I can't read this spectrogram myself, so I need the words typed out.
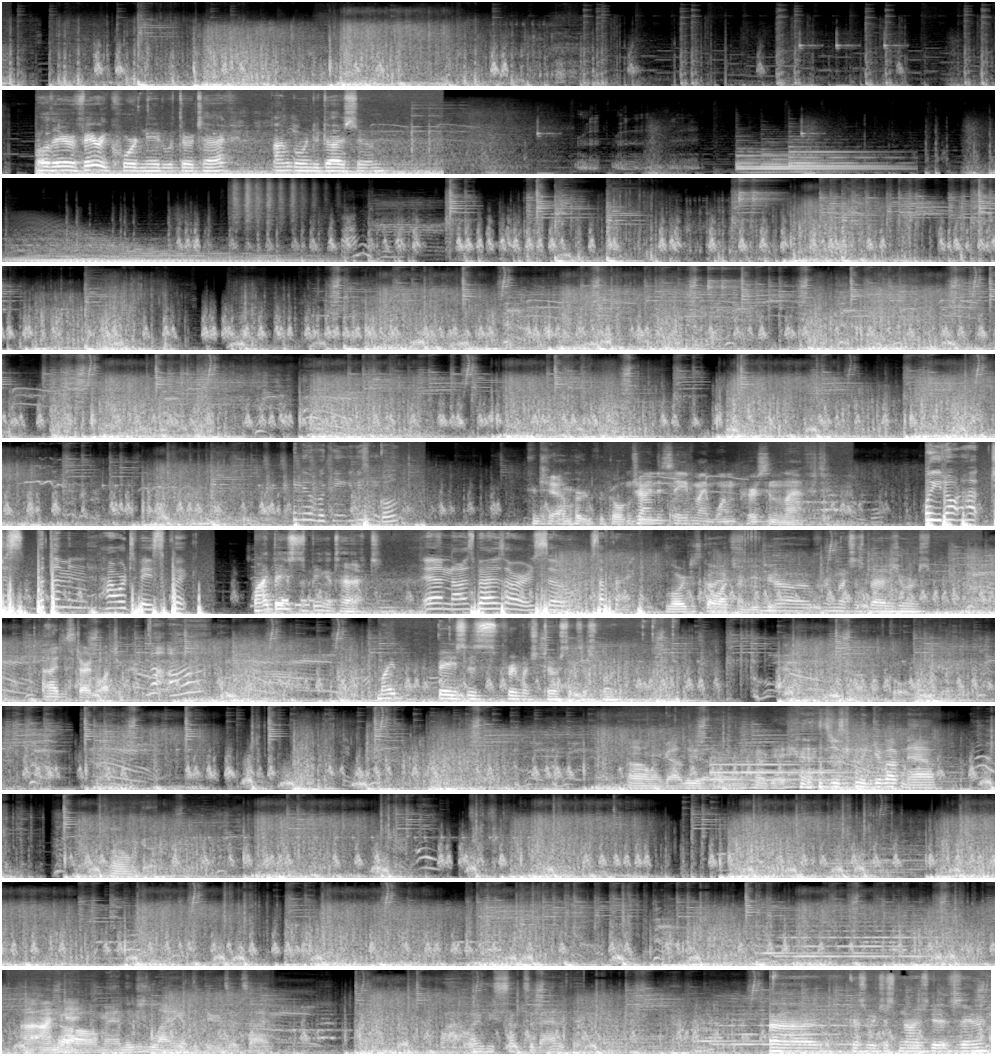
They are very coordinated with their attack. I'm going to die soon. yeah, I'm hurting for gold. I'm trying to save my one person left. Well, you don't have. Just put them in Howard's base, quick. My base is being attacked. And not as bad as ours, so stop crying. Lord, just go uh, watch on YouTube. No, pretty much as bad as yours. I just started watching that. Nuh-uh. My base is pretty much toast at this point. Look at that. Okay, it's just gonna give up now. There.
